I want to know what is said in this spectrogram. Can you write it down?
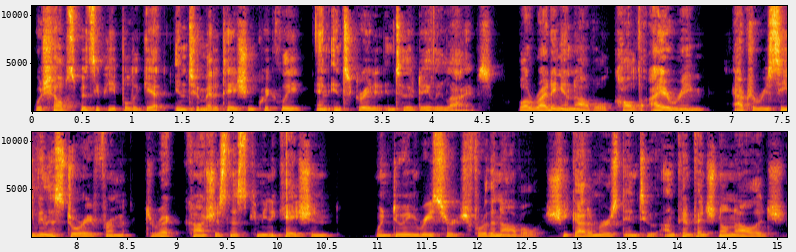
which helps busy people to get into meditation quickly and integrate it into their daily lives. While writing a novel called iRing, after receiving the story from Direct Consciousness Communication, when doing research for the novel, she got immersed into unconventional knowledge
